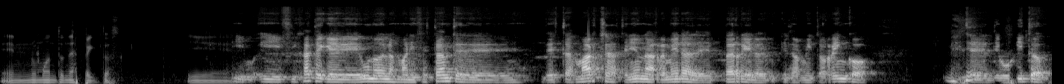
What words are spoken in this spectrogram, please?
en un montón de aspectos. Y, fíjate que uno de los manifestantes de, estas marchas tenía una remera de Perry el, el ornitorrinco, el dibujito.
